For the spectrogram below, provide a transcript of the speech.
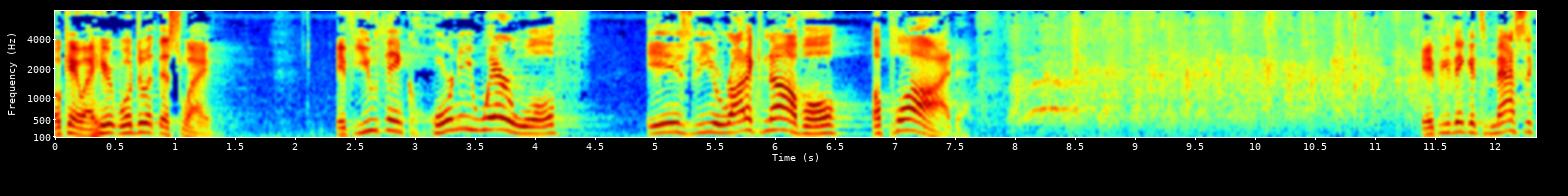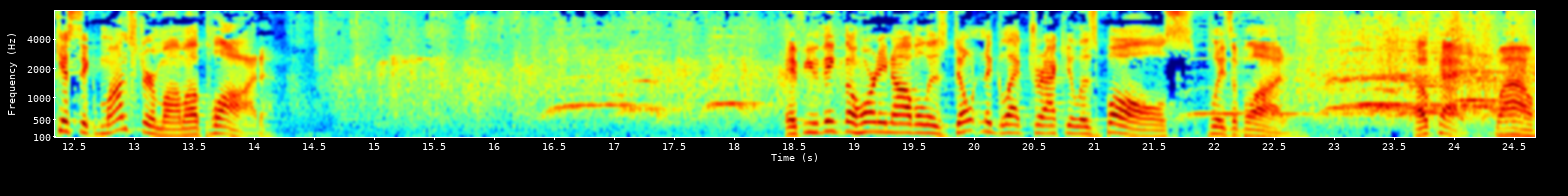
Okay. Well, here we'll do it this way. If you think horny werewolf is the erotic novel, applaud. If you think it's masochistic monster mama, applaud. If you think the horny novel is Don't Neglect Dracula's Balls, please applaud. Okay. Wow.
